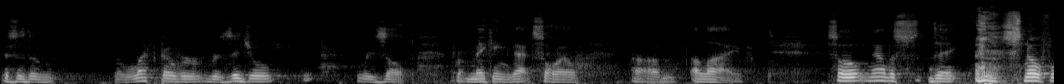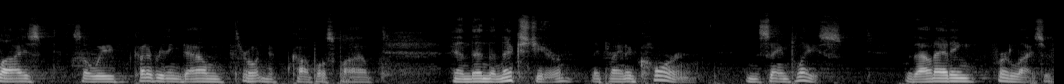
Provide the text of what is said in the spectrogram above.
This is the, the leftover residual result from making that soil um, alive. So now the, the snow flies, so we cut everything down, throw it in a compost pile. And then the next year, they planted corn in the same place without adding fertilizer.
